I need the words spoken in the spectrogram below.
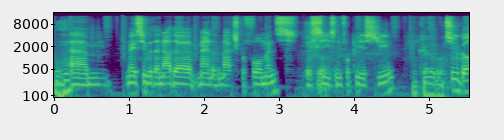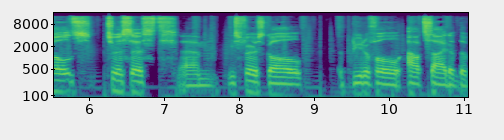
Mhm. Um, Messi with another man of the match performance this Sure. season for PSG. Incredible. Two goals, two assists. Um, his first goal, a beautiful outside of the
